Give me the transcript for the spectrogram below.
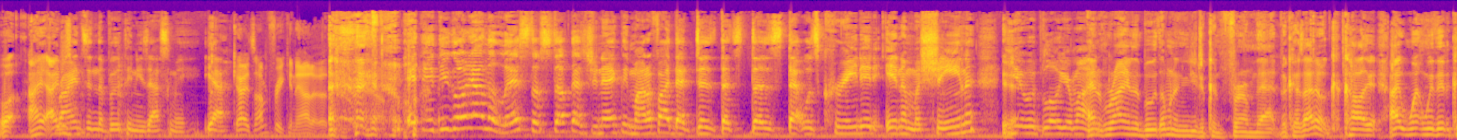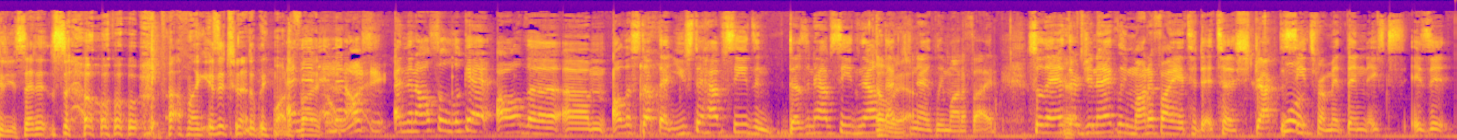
Well, I, I just, Ryan's in the booth and he's asking me. Yeah. Guys, I'm freaking out of it. if, if you go down the list of stuff that's genetically modified that does that's does that was created in a machine, Yeah. you would blow your mind. and Ryan in the booth, I'm going to need you to confirm that because I don't call it. I went with it because you said it. So I'm like, is it genetically modified? and then, and then No also way. and then also look at all the um, all the stuff that used to have seeds and doesn't have seeds now. Oh, that's yeah. genetically modified. So then, if Yeah. they're genetically modifying it to to extract the Well- seeds from it, then is, is it?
